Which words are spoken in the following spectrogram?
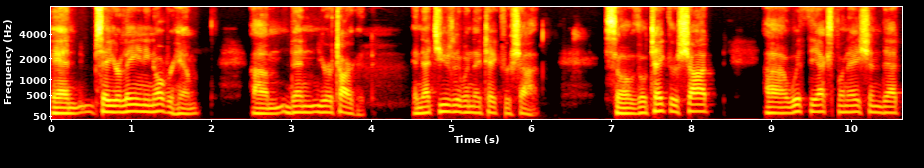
and say you're leaning over him, um, then you're a target. And that's usually when they take their shot. So they'll take their shot uh, with the explanation that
